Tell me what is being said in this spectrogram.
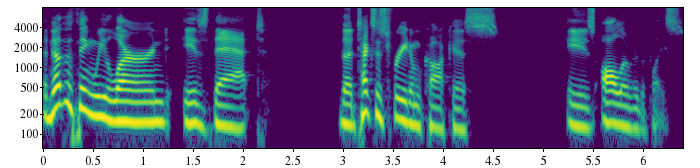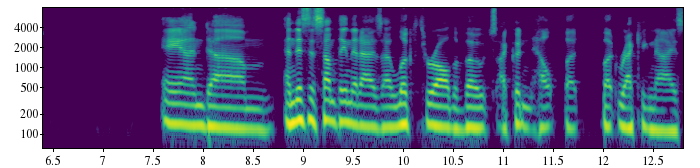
Another thing we learned is that the Texas Freedom Caucus is all over the place. And um, and this is something that as I looked through all the votes, I couldn't help but but recognize.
